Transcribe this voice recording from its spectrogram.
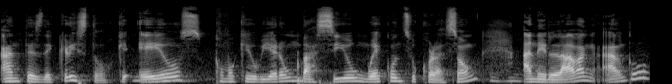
antes de Cristo, que ellos como que hubiera un vacío, un hueco en su corazón, anhelaban algo,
